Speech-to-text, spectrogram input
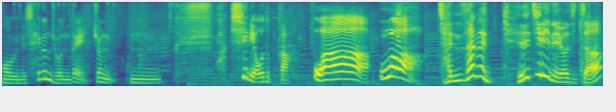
어 근데 색은 좋은데 좀 음, 확실히 어둡다. 와 우와! 잔상은 개질이네요 진짜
